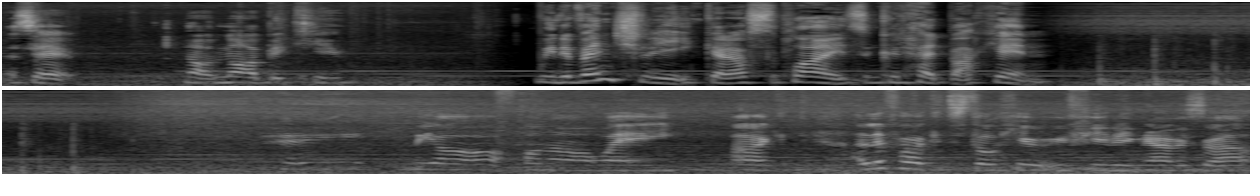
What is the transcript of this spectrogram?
That's it. Not, not a big queue. We'd eventually get our supplies and could head back in. Hey, we are on our way. I, I love how I can still hear it refueling now as well.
